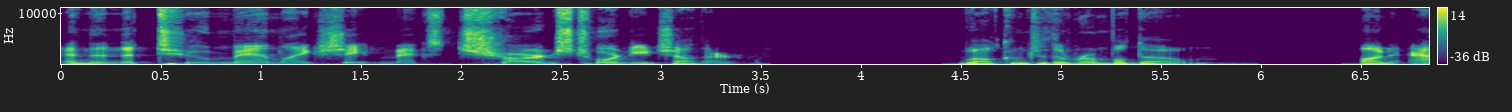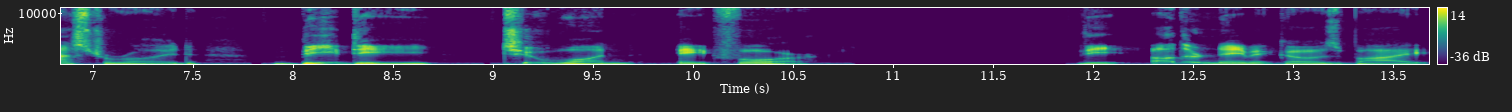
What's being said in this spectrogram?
and then the two man like shaped mechs charge toward each other. Welcome to the Rumble Dome on asteroid BD 2184. The other name it goes by,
